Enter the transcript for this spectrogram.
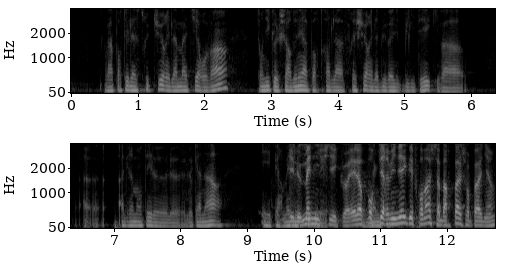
va apporter de la structure et de la matière au vin, tandis que le chardonnay apportera de la fraîcheur et de la buvabilité qui va euh, agrémenter le, le- le canard et permettre Et le de- magnifier, quoi. Et alors, pour magnifier. terminer avec des fromages, ça barre pas le champagne. Hein?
